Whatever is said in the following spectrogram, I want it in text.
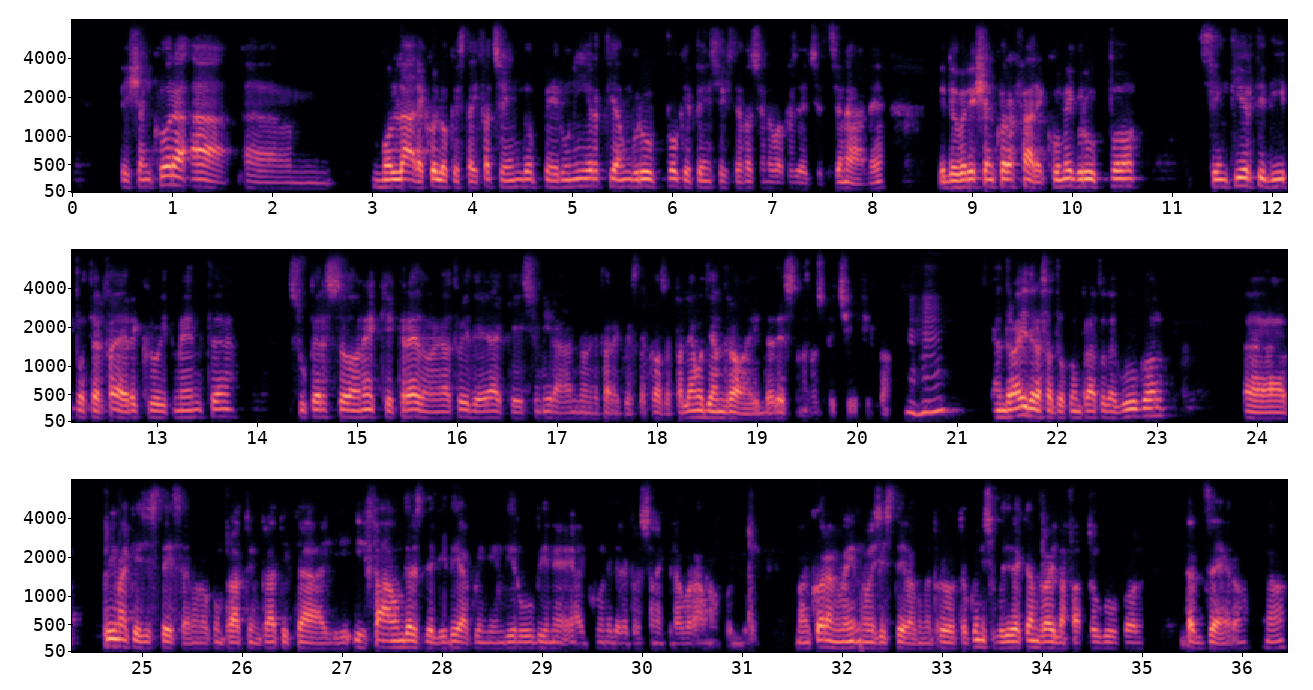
riesci ancora a um, mollare quello che stai facendo per unirti a un gruppo che pensi che stia facendo qualcosa di eccezionale e dove riesci ancora a fare come gruppo sentirti di poter fare recruitment su persone che credono nella tua idea e che si uniranno nel fare questa cosa. Parliamo di Android adesso nello specifico. Uh-huh. Android era stato comprato da Google uh, prima che esistesse, avevano comprato in pratica i, i founders dell'idea, quindi Andy Rubin e alcune delle persone che lavoravano con lui ma ancora non, è, non, esisteva come prodotto, quindi si può dire che Android l'ha fatto Google da zero. No?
